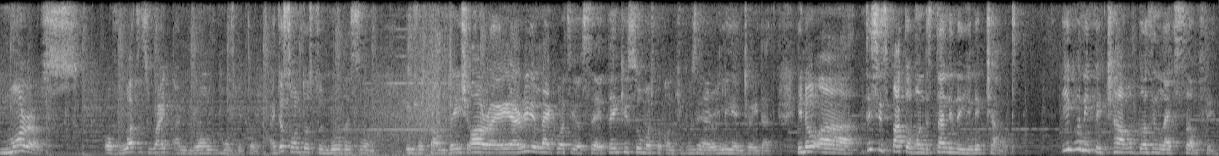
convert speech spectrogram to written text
morals of what is right and wrong must be taught. I just want us to know this one is the foundation. All right, I really like what you have said. Thank you so much for contributing. I really enjoyed that. You know, uh, this is part of understanding the unique child. Even if a child doesn't like something,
